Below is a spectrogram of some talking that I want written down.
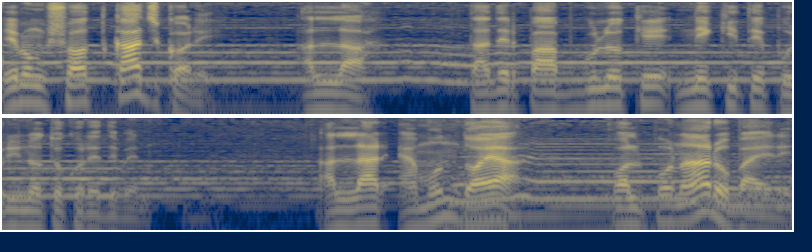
এবং সৎ কাজ করে, আল্লাহ তাদের পাপগুলোকে নেকিতে পরিণত করে দেবেন। আল্লাহর এমন দয়া কল্পনারও বাইরে।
